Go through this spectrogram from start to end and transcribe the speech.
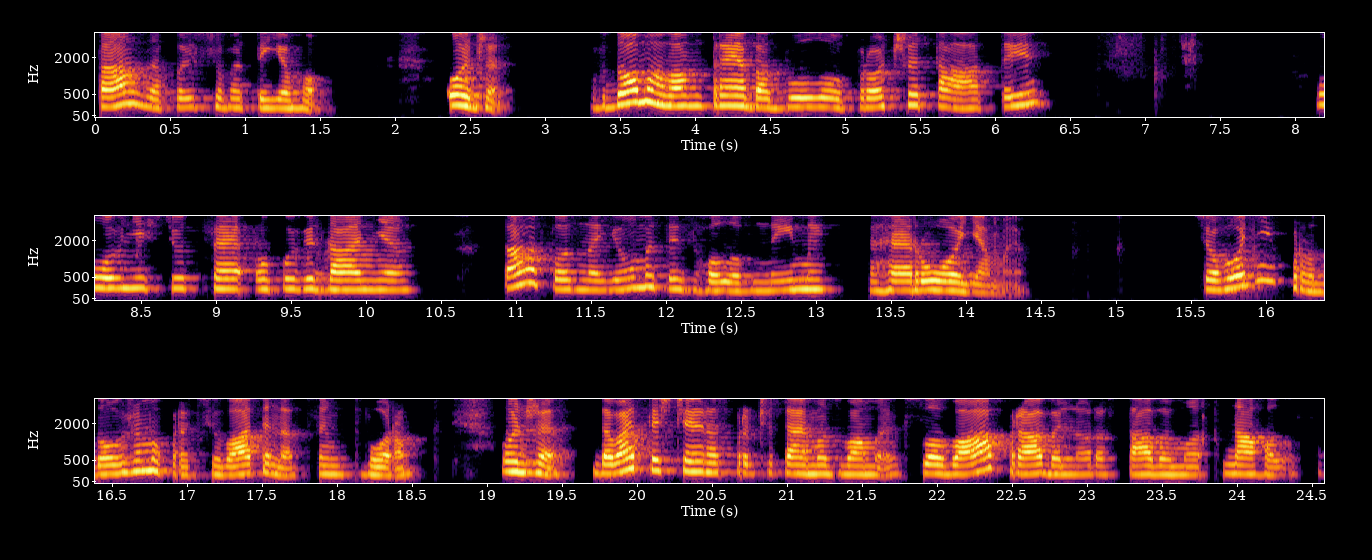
та записувати його. Отже, вдома вам треба було прочитати повністю це оповідання та познайомитись з головними героями. Сьогодні продовжимо працювати над цим твором. Отже, давайте ще раз прочитаємо з вами слова, правильно розставимо наголоси.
